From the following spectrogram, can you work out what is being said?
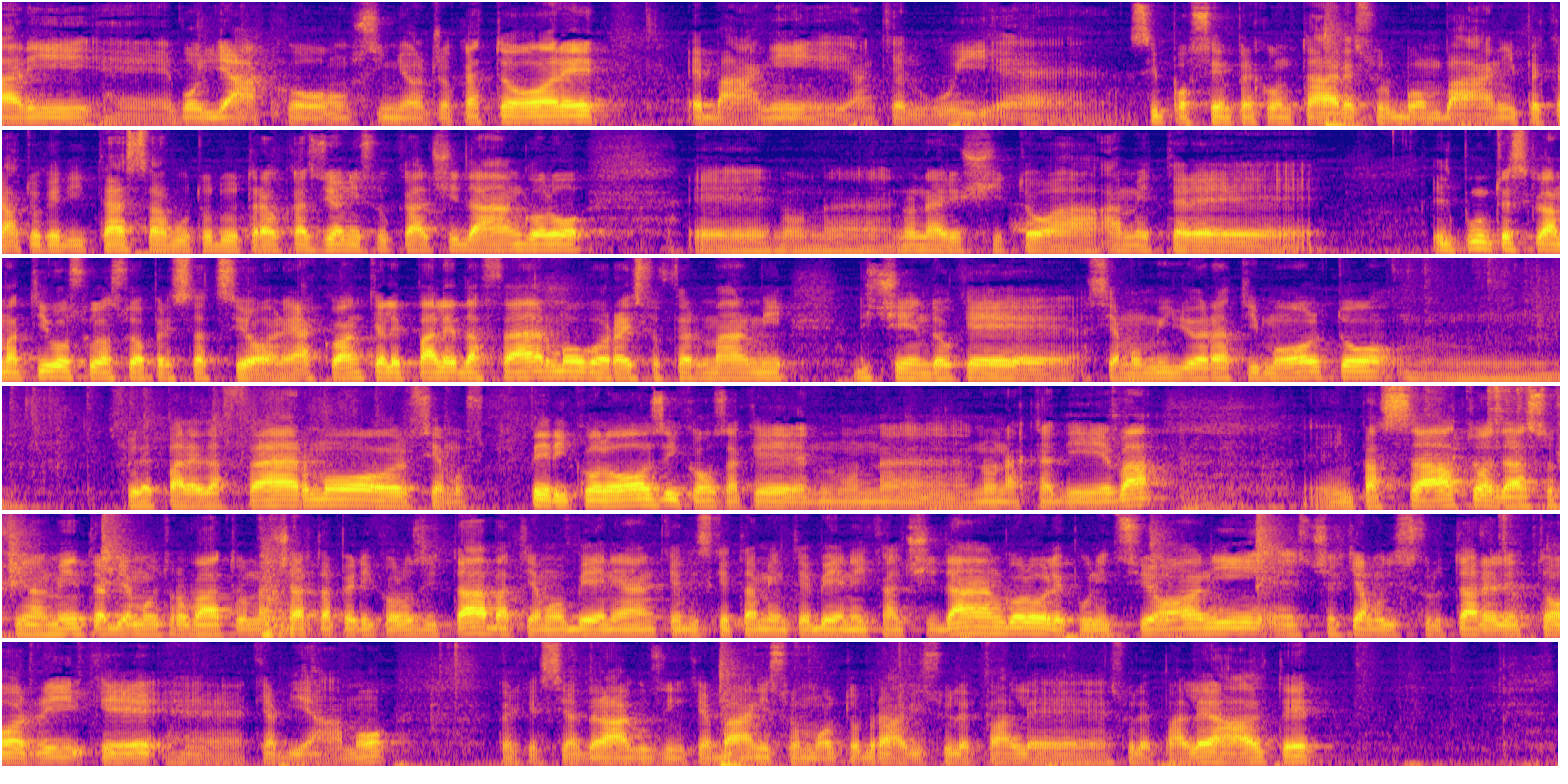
Eh, Vogliacco, un signor giocatore, e Bani, anche lui, eh, si può sempre contare sul buon Bani. Peccato che di testa ha avuto due o tre occasioni su calci d'angolo e non, non è riuscito a, a mettere il punto esclamativo sulla sua prestazione. Ecco, anche le palle da fermo vorrei soffermarmi dicendo che siamo migliorati molto mm, sulle palle da fermo, siamo pericolosi, cosa che non, non accadeva in passato, adesso finalmente abbiamo trovato una certa pericolosità, battiamo bene anche discretamente bene i calci d'angolo, le punizioni cerchiamo di sfruttare le torri che, eh, che abbiamo perché sia Dragusin che Bani sono molto bravi sulle palle, sulle palle alte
